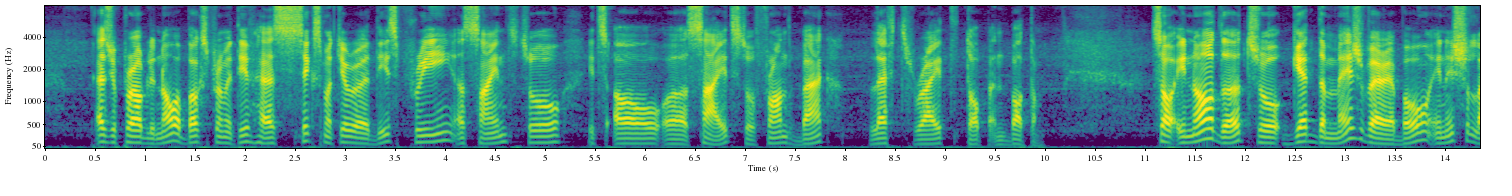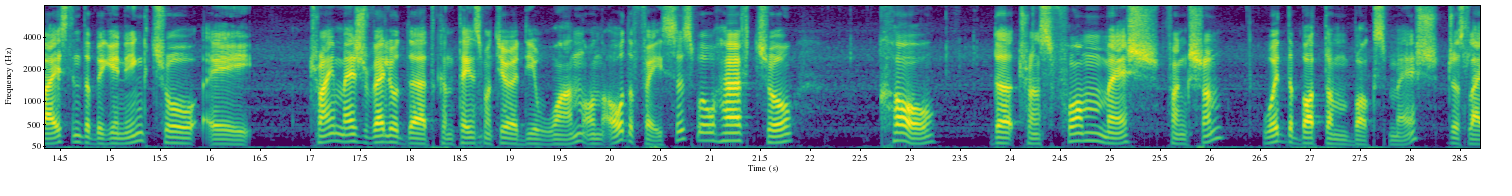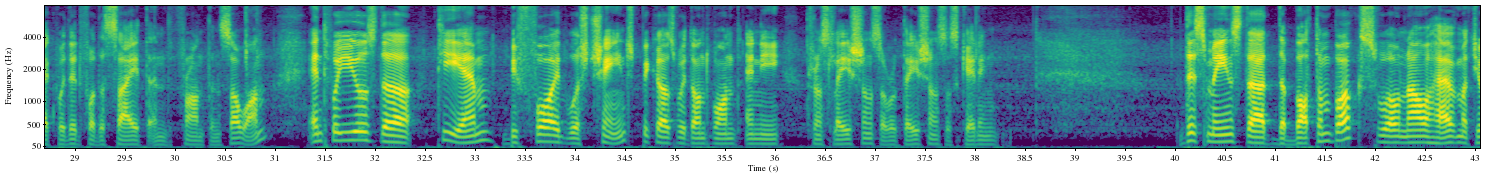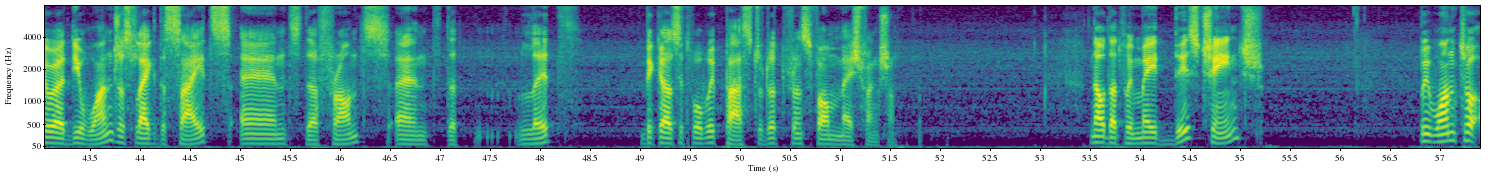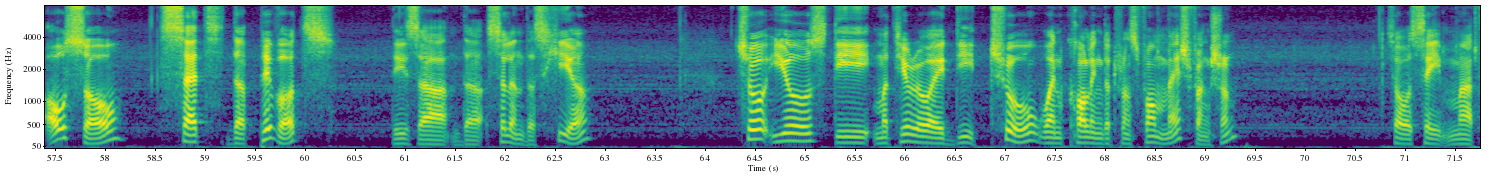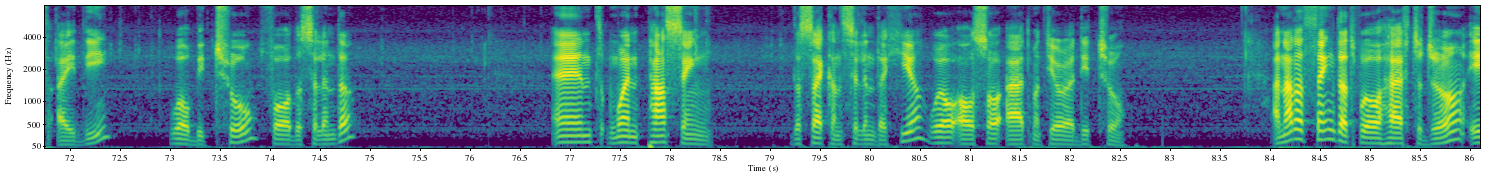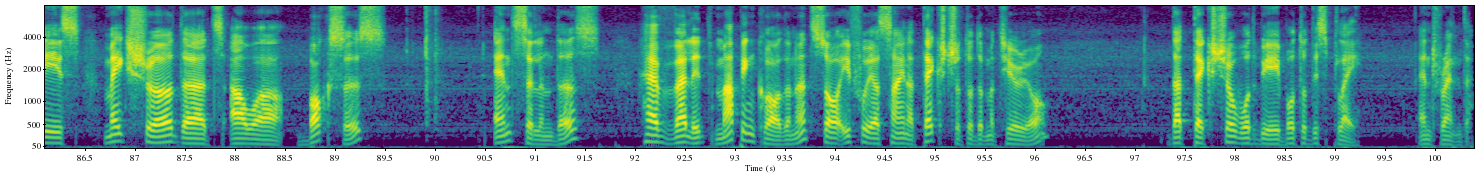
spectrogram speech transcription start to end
as you probably know, a box primitive has six material IDs pre-assigned to its all uh, sides, to front, back, left, right, top and bottom. So in order to get the mesh variable initialized in the beginning to a TriMesh value that contains material ID 1 on all the faces, we'll have to call the transform mesh function with the bottom box mesh, just like we did for the side and front and so on. And we use the TM before it was changed because we don't want any translations or rotations or scaling. This means that the bottom box will now have material D1 just like the sides and the front and the lid because it will be passed to the transform mesh function. Now that we made this change, we want to also set the pivots, these are the cylinders here, to use the material ID 2 when calling the transform mesh function. So I'll say mat ID will be 2 for the cylinder. And when passing the second cylinder here, we'll also add material ID 2. Another thing that we'll have to do is make sure that our boxes and cylinders have valid mapping coordinates. So if we assign a texture to the material, that texture would be able to display and render.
